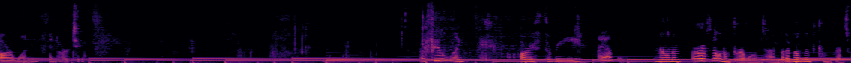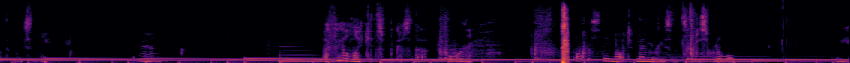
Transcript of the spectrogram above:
R1 and R2. I feel like R3, I haven't known him, or I've known him for a long time, but I've only become friends with him recently. And I feel like it's because of that, for honestly not too many reasons. I just feel like we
